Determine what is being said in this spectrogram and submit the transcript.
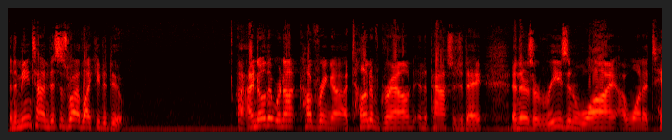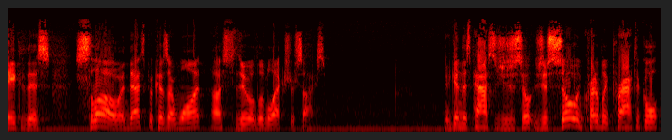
In the meantime, this is what I'd like you to do. I know that we're not covering a ton of ground in the passage today, and there's a reason why I want to take this slow, and that's because I want us to do a little exercise. Again, this passage is just so, just so incredibly practical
